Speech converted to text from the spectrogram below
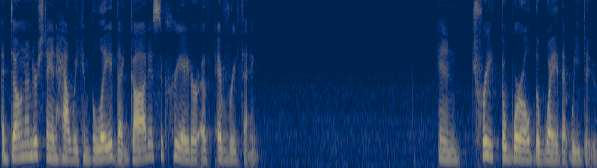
I don't understand how we can believe that God is the creator of everything and treat the world the way that we do.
